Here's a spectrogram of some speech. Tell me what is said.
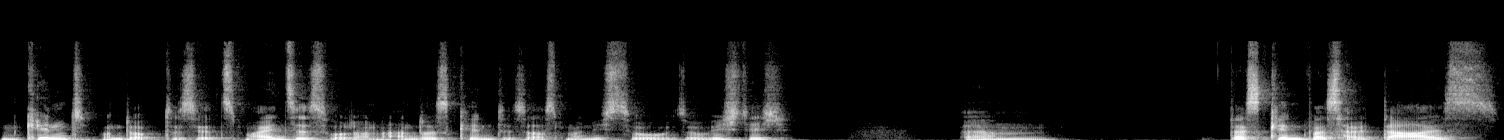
ein Kind und ob das jetzt meins ist oder ein anderes Kind, ist erstmal nicht so, so wichtig. Ähm, das Kind, was halt da ist,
